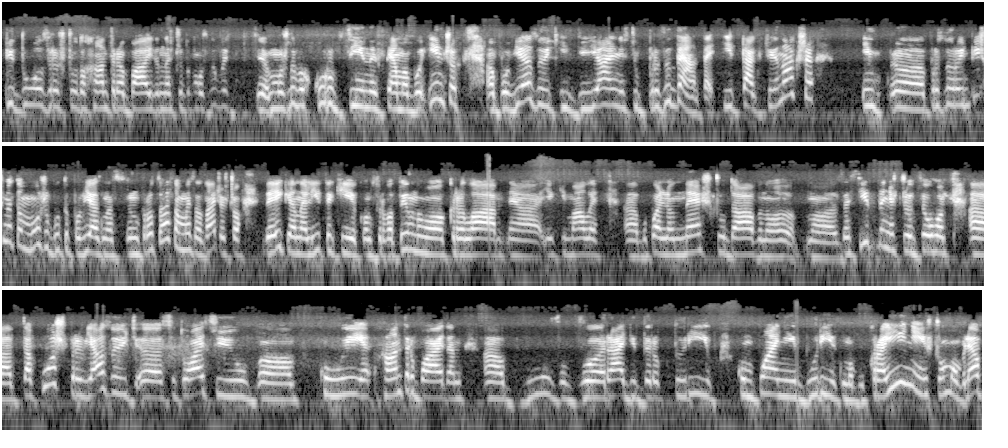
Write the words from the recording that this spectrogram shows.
підозри щодо Хантера Байдена щодо можливих можливих корупційних схем або інших е, пов'язують із діяльністю президента, і так чи інакше. Ім, е, процедура імпічменту може бути пов'язана з цим процесом. І зазначу, що деякі аналітики консервативного крила, які мали буквально нещодавно засідання щодо цього, також прив'язують ситуацію. Коли Хантер Байден був в раді директорів компанії Бурізм в Україні, і що мовляв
